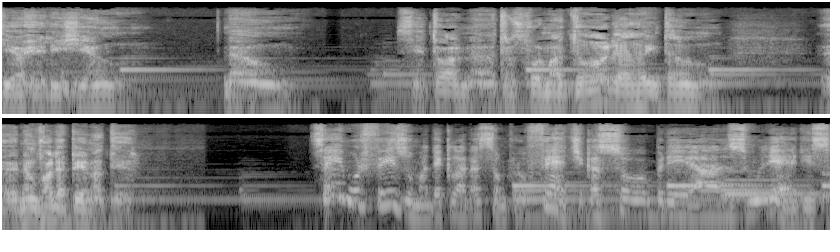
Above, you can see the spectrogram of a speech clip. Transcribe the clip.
Se a religião não se torna transformadora, então eh, não vale a pena ter. Seymour fez uma declaração profética sobre as mulheres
